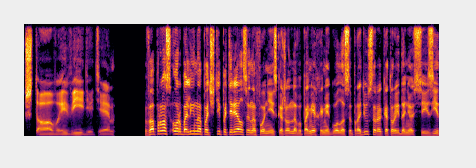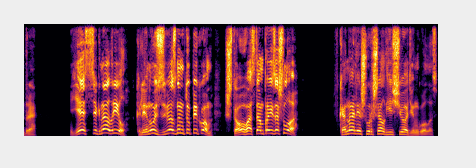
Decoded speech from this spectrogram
«Что вы видите?» Вопрос Орбалина почти потерялся на фоне искаженного помехами голоса продюсера, который донесся из ядра. «Есть сигнал, Рил! Клянусь звездным тупиком! Что у вас там произошло?» В канале шуршал еще один голос.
